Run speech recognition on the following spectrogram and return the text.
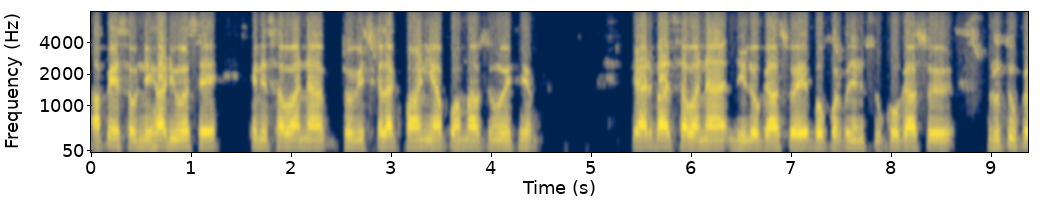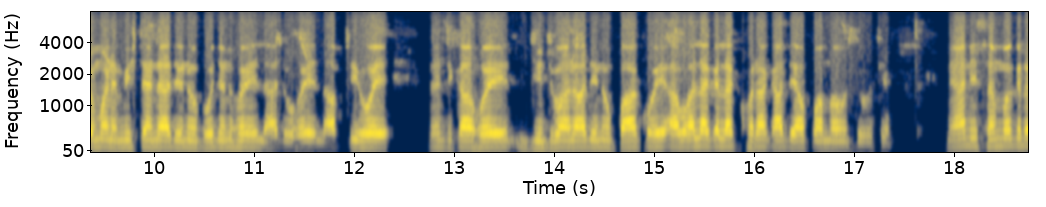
આપે સૌ નિહાળ્યું હશે, એને સવારના ચોવીસ કલાક પાણી આપવામાં આવતું હોય છે. ત્યારબાદ સવારના લીલો ઘાસ હોય, બપોર પછી સૂકો ઘાસ હોય, ઋતુ પ્રમાણે મિષ્ટાન આદિનું ભોજન હોય, લાડુ હોય, લાપસી હોય, રંજકા હોય, જીંજવાણ આદિનો પાક હોય, આવા અલગ અલગ ખોરાક આદિ આપવામાં આવતું હોય છે. ને આની સમગ્ર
